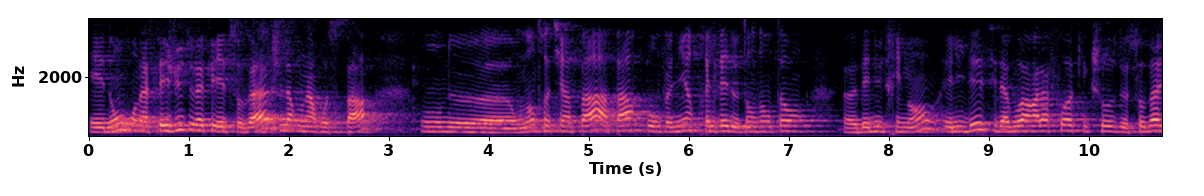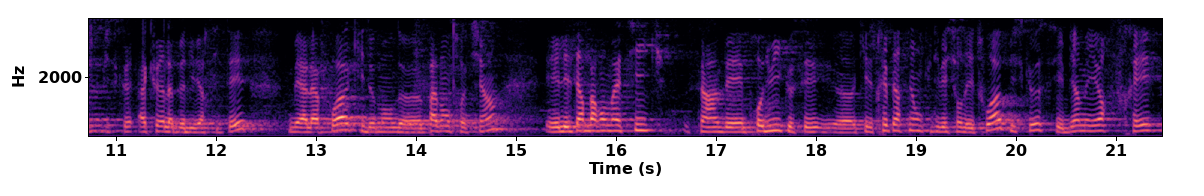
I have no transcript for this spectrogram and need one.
Et donc, on a fait juste de la cueillette sauvage. Là, on n'arrose pas, on n'entretient pas, à part pour venir prélever de temps en temps des nutriments. Et l'idée, c'est d'avoir à la fois quelque chose de sauvage qui puisse accueillir la biodiversité, mais à la fois qui ne demande euh, pas d'entretien. Et les herbes aromatiques, c'est un des produits euh, qui est très pertinent de cultiver sur des toits, puisque c'est bien meilleur frais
